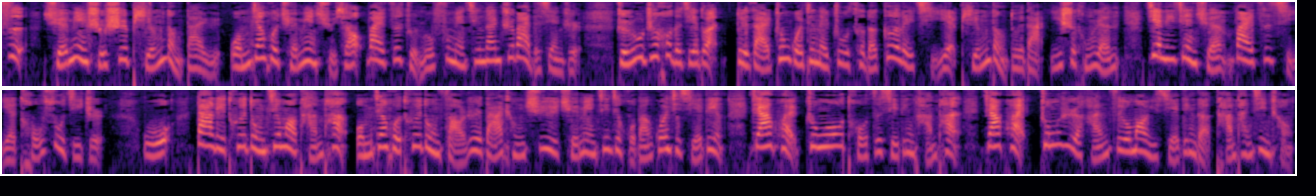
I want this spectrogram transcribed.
四、全面实施平等待遇。我们将会全面取消外资准入负面清单之外的限制，准入之后的阶段，对在中国境内注册的各类企业平等对待，一视同仁，建立健全外资企业投诉机制。五、大力推动经贸谈判。我们将会推动早日达成区域全面经济伙伴关系协定，加快中欧投资协定谈判，加快中日韩自由贸易协定的谈判进程。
